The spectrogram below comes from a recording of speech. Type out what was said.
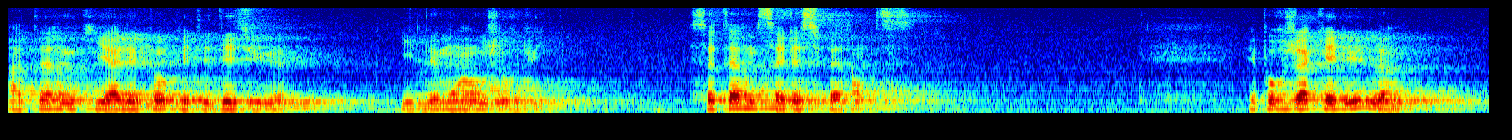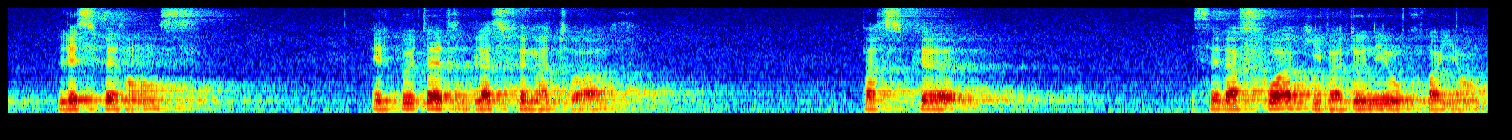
un terme qui à l'époque était désuet. Il l'est moins aujourd'hui. Ce terme, c'est l'espérance. Et pour Jacques Ellul, l'espérance, elle peut être blasphématoire parce que c'est la foi qui va donner aux croyants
